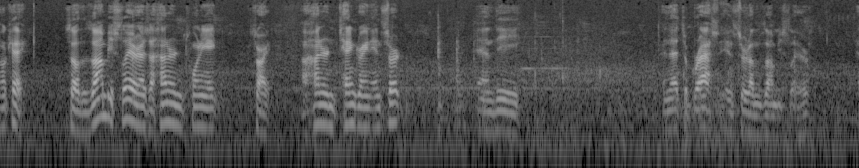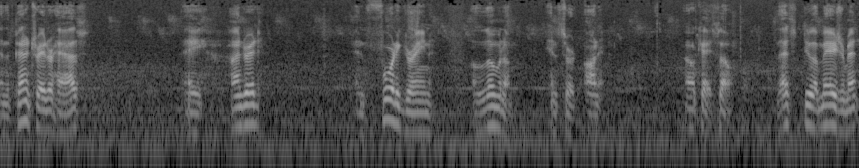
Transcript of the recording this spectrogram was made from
Okay, so the Zombie Slayer has 128, sorry, 110 grain insert, and the, and that's a brass insert on the Zombie Slayer, and the Penetrator has a 140 grain aluminum insert on it. Okay, so let's do a measurement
